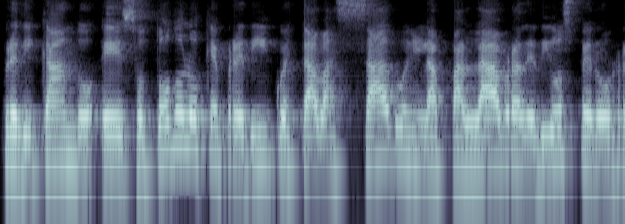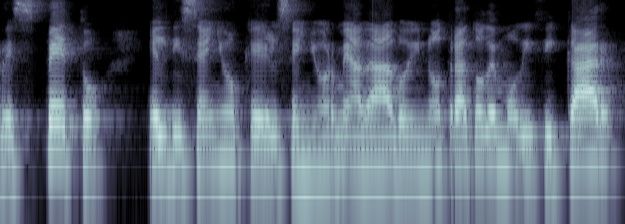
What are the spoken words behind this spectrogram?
predicando eso. Todo lo que predico está basado en la palabra de Dios, pero respeto el diseño que el Señor me ha dado y no trato de modificar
